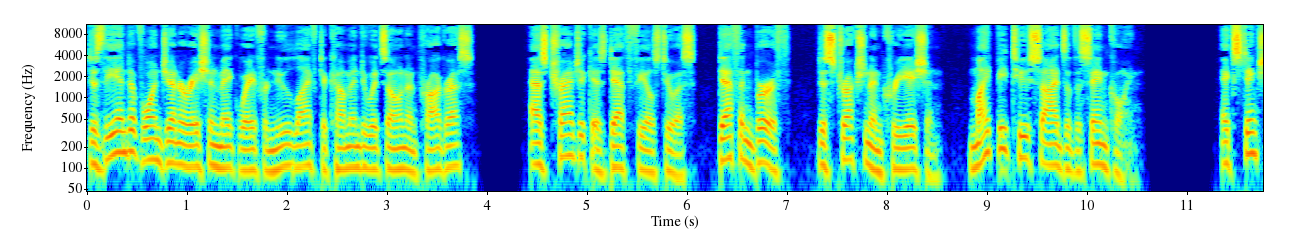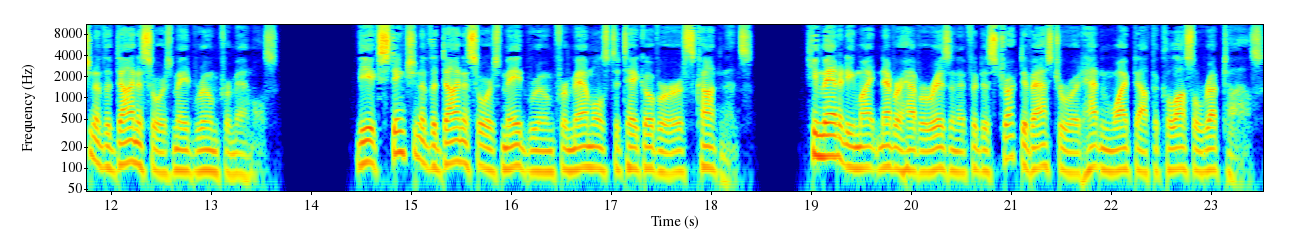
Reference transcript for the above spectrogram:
Does the end of one generation make way for new life to come into its own and progress? As tragic as death feels to us, death and birth, destruction and creation, might be two sides of the same coin. Extinction of the dinosaurs made room for mammals. The extinction of the dinosaurs made room for mammals to take over Earth's continents. Humanity might never have arisen if a destructive asteroid hadn't wiped out the colossal reptiles.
